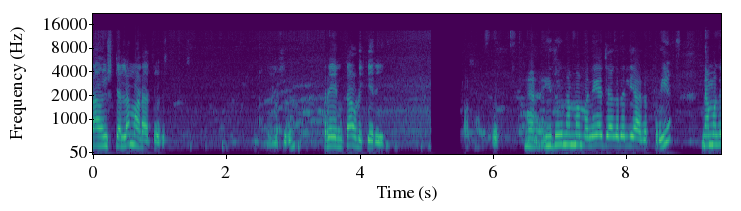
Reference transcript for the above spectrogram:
ನಾವು ಇಷ್ಟೆಲ್ಲ ಮಾಡಾತೀವ್ರಿ. ರೇಣುಕಾ ಹುಡುಕೇರಿ ಇದು ನಮ್ಮ ಮನೆಯ ಜಾಗದಲ್ಲಿ ಆಗತ್ರಿ. ನಮಗ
